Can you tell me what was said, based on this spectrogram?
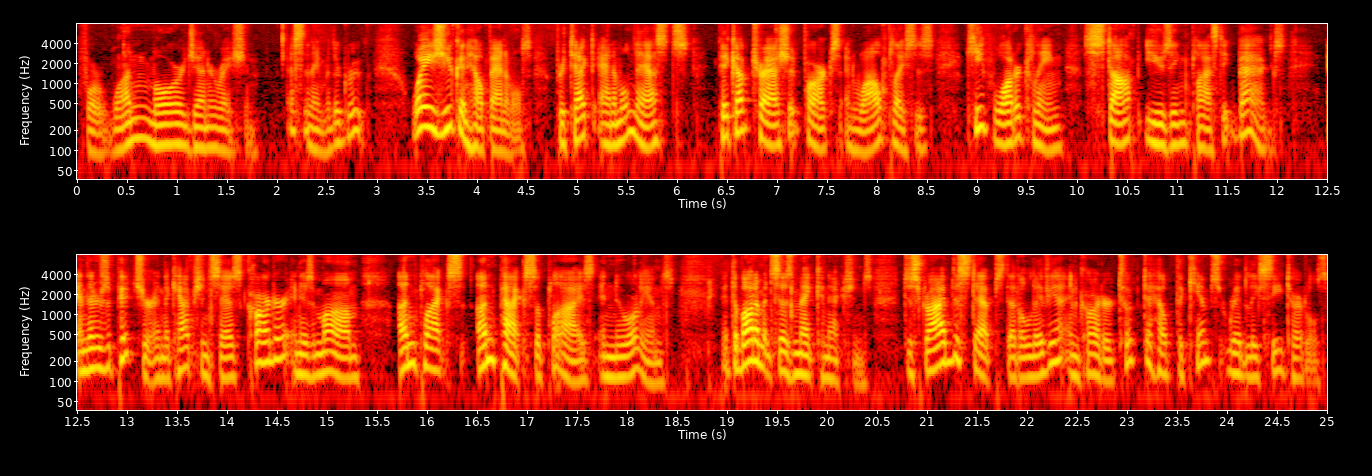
for one more generation. That's the name of their group. Ways you can help animals protect animal nests, Pick up trash at parks and wild places. Keep water clean. Stop using plastic bags. And there's a picture, and the caption says Carter and his mom unpacks, unpack supplies in New Orleans. At the bottom, it says Make Connections. Describe the steps that Olivia and Carter took to help the Kemp's Ridley sea turtles.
